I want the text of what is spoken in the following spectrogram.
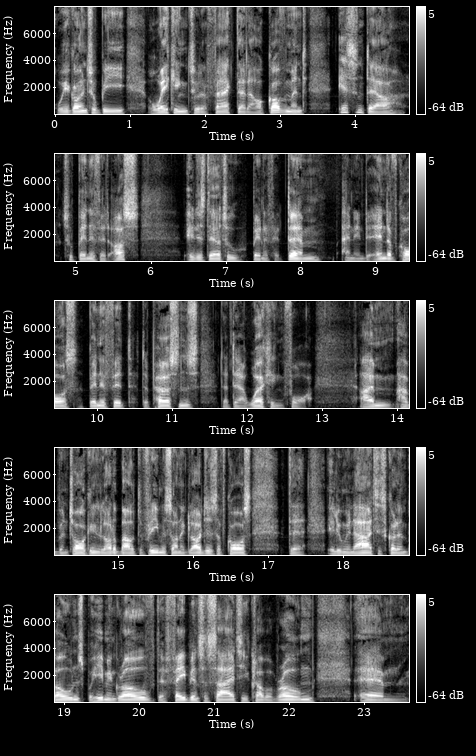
We're going to be awakening to the fact that our government isn't there to benefit us, it is there to benefit them and in the end, of course, benefit the persons that they are working for. I have been talking a lot about the Freemasonic lodges, of course, the Illuminati, Skull and Bones, Bohemian Grove, the Fabian Society, Club of Rome, um,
